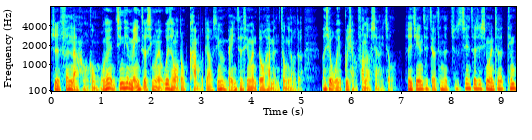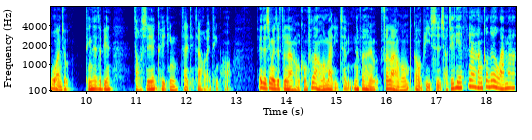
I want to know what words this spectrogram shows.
是芬兰航空。我跟你今天每一则新闻为什么我都砍不掉？是因为每一则新闻都还蛮重要的，而且我也不想放到下一周。所以今天这则真的就是今天这些新闻，就听不完就停在这边，找时间可以听，再再回来听哈。现在这新闻是芬兰航空，芬兰航空卖里程，那芬兰芬兰航空关我屁事？小杰连芬兰航空都有玩吗？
